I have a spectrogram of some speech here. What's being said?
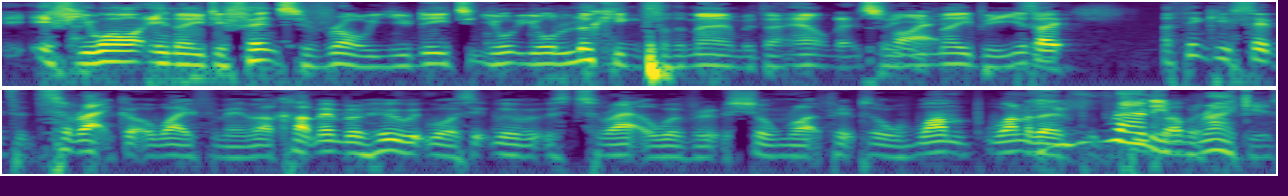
If you are in a defensive role, you need to, you're you're looking for the man with that outlet. So right. you may be, you know. So, I think you said that Taarabt got away from him. I can't remember who it was. It, whether it was Taarabt or whether it was Shaun Wright-Phillips or one one of the. He ran him ragged.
